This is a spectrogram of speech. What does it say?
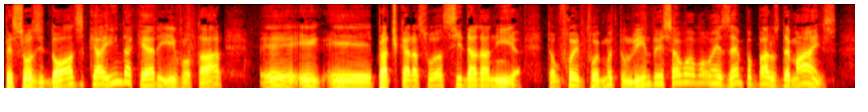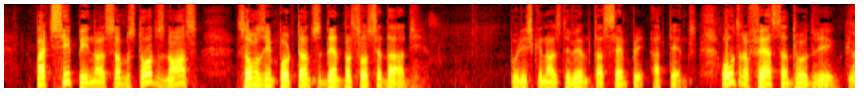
pessoas idosas que ainda querem ir votar e, e, e, praticar a sua cidadania. Então, foi, foi muito lindo. Isso é um, um exemplo para os demais. Participem, nós somos, todos nós, somos importantes dentro da sociedade. Por isso que nós devemos estar sempre atentos. Outra festa, Rodrigo. Eu,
